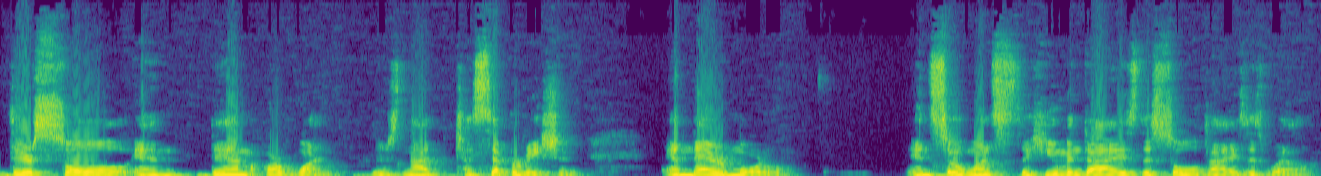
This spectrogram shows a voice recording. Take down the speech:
their soul and them are one. There's not a separation, and they're mortal. And so once the human dies, the soul dies as well.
